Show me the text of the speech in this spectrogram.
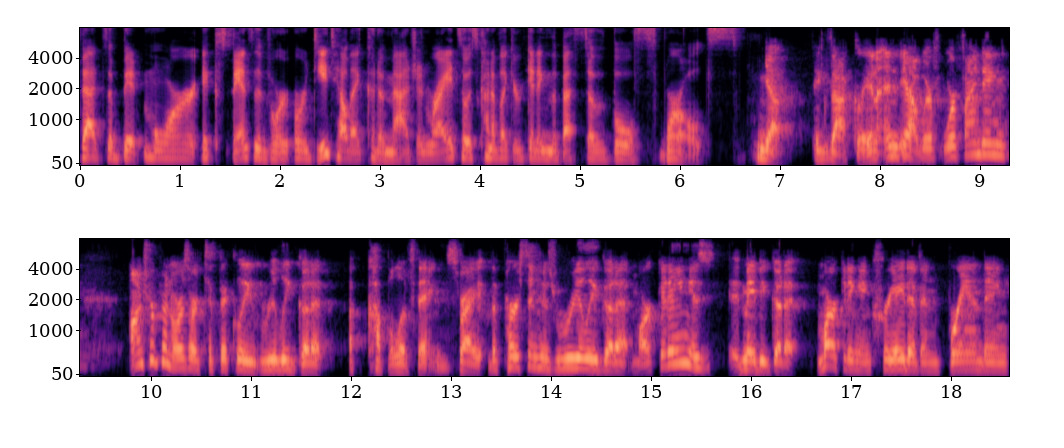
that's a bit more expansive or, or detailed, I could imagine, right? So it's kind of like you're getting the best of both worlds. Yeah, exactly. And, and yeah, we're, we're finding entrepreneurs are typically really good at a couple of things, right? The person who's really good at marketing is maybe good at marketing and creative and branding,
